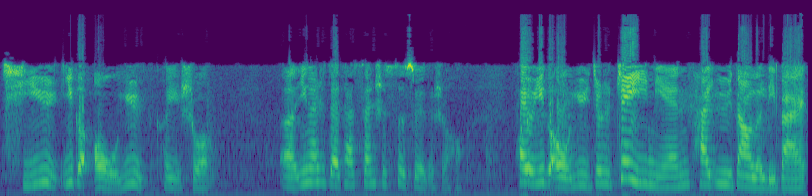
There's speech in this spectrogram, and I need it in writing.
奇遇，一个偶遇，可以说，呃，应该是在他三十四岁的时候，他有一个偶遇，就是这一年他遇到了李白。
